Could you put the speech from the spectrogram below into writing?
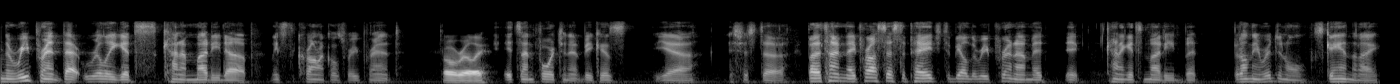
In the reprint, that really gets kind of muddied up. At least the Chronicles reprint. Oh, really? It's unfortunate because yeah, it's just uh by the time they process the page to be able to reprint them, it it kind of gets muddied. But but on the original scan that I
